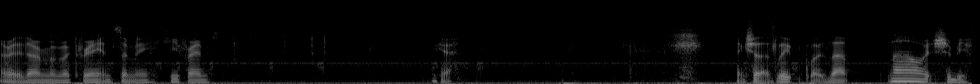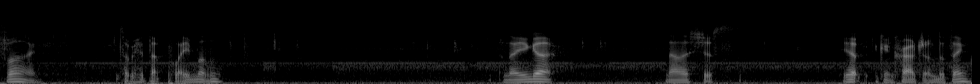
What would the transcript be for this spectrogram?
I really don't remember creating so many keyframes. Okay. Make sure that's loop, close that. Now it should be fine. So we hit that play button. And there you go. Now let's just, yep, you can crouch under things.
